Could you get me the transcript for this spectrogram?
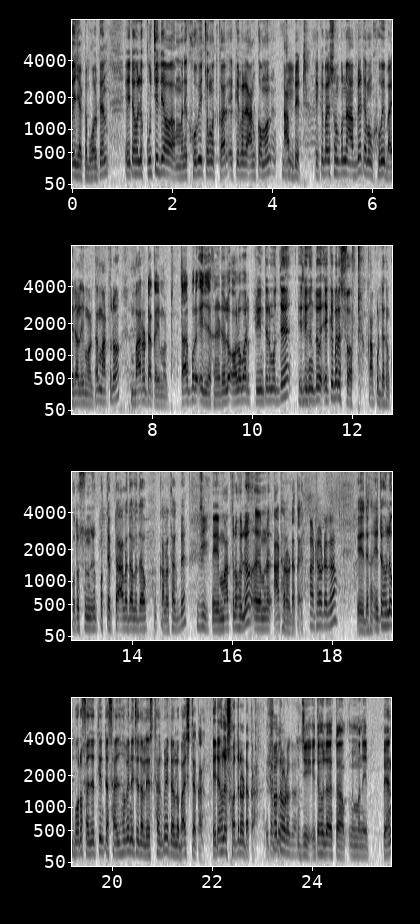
এই যে একটা বল পেন এটা হলো কুচি দেওয়া মানে খুবই চমৎকার একেবারে আনকমন আপডেট একেবারে সম্পূর্ণ আপডেট এবং খুবই ভাইরাল এই মালটা মাত্র বারো টাকা এই মালটা। তারপরে এই যে দেখেন এটা হলো অল ওভার প্রিন্টের মধ্যে এটি কিন্তু একেবারে সফট কাপড় দেখেন কত সুন্দর প্রত্যেকটা আলাদা আলাদা কালার থাকবে। জি। এই মাত্র হলো আঠারো টাকায়। আঠারো টাকা। এই দেখেন এটা হলো বড় সাইজের তিনটা সাইজ হবে নিচে তার লেস থাকবে এটা হলো বাইশ টাকা। এটা হলো সতেরো টাকা। সতেরো টাকা। জি এটা হলো একটা মানে প্যান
